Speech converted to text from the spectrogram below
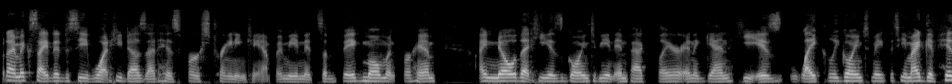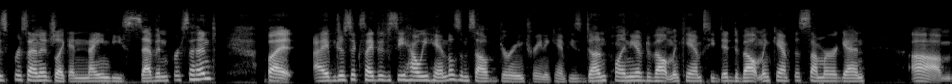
but I'm excited to see what he does at his first training camp. I mean, it's a big moment for him. I know that he is going to be an impact player. And again, he is likely going to make the team. I'd give his percentage like a 97%, but I'm just excited to see how he handles himself during training camp. He's done plenty of development camps. He did development camp this summer again. Um,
